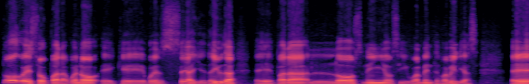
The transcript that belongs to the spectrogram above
todo eso para, bueno, que pues sea de ayuda para los niños, igualmente familias. Uh,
